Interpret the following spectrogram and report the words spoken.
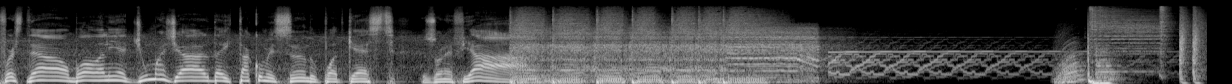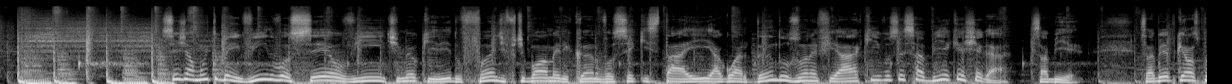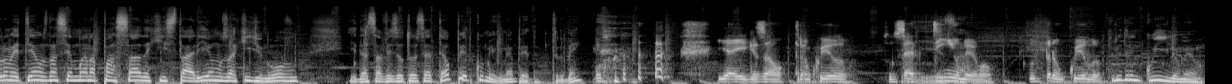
First down, bola na linha de uma jarda e tá começando o podcast Zona FA. Seja muito bem-vindo, você ouvinte, meu querido fã de futebol americano, você que está aí aguardando o Zona FA que você sabia que ia chegar. Sabia. Sabia porque nós prometemos na semana passada que estaríamos aqui de novo e dessa vez eu trouxe até o Pedro comigo, né, Pedro? Tudo bem? e aí, Guizão? Tranquilo? Tudo certinho, Exato. meu irmão? Tudo tranquilo? Tudo tranquilo, meu.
